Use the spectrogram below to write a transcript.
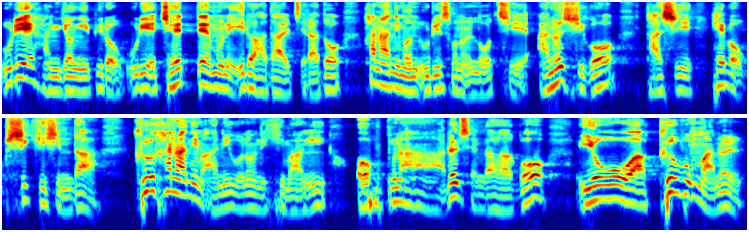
우리의 환경이 비록 우리의 죄 때문에 이러하다 할지라도 하나님은 우리 손을 놓지 않으시고 다시 회복시키신다. 그 하나님 아니고는 희망이 없구나를 생각하고 여호와 그분만을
